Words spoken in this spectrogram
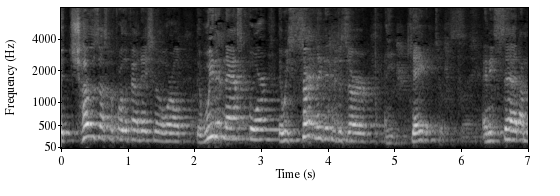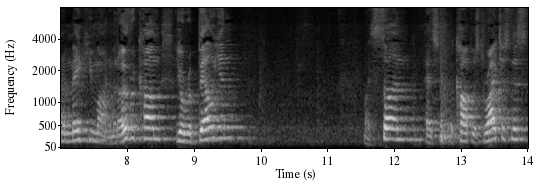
that chose us before the foundation of the world, that we didn't ask for, that we certainly didn't deserve, and He gave it to us. And He said, I'm going to make you mine. I'm going to overcome your rebellion. My Son has accomplished righteousness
